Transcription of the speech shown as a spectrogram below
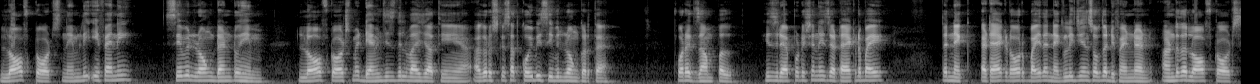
law of torts namely if any civil wrong done to him law of torts में डैमेजेस दिलवाई जाती हैं, अगर उसके साथ कोई भी सिविल रॉन्ग करता है। For example his reputation is attacked by the ne- attacked or by the negligence of the defendant under the law of torts.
